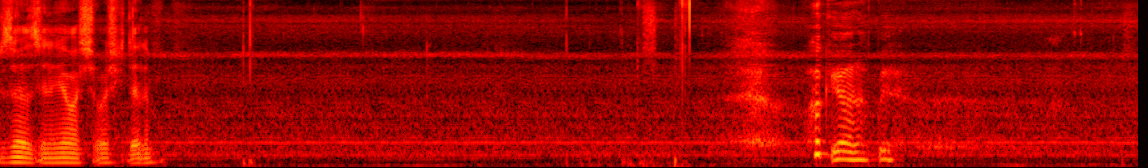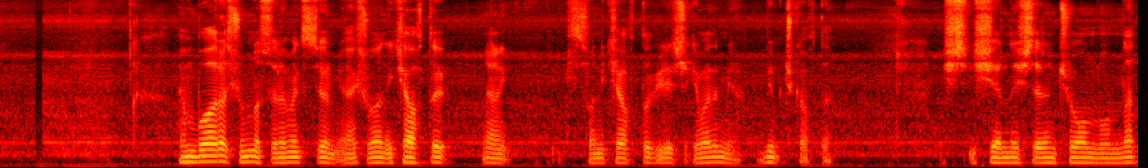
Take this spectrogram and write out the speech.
Güzelce yavaş yavaş gidelim. Hak yarabbim. Hem bu ara şunu da söylemek istiyorum ya. Şu an iki hafta yani son iki hafta video çekemedim ya. Bir buçuk hafta. İş, iş yerinde işlerin çoğunluğundan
